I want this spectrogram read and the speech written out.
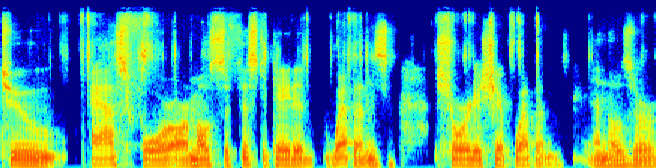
to ask for our most sophisticated weapons, shore to ship weapons. And those are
